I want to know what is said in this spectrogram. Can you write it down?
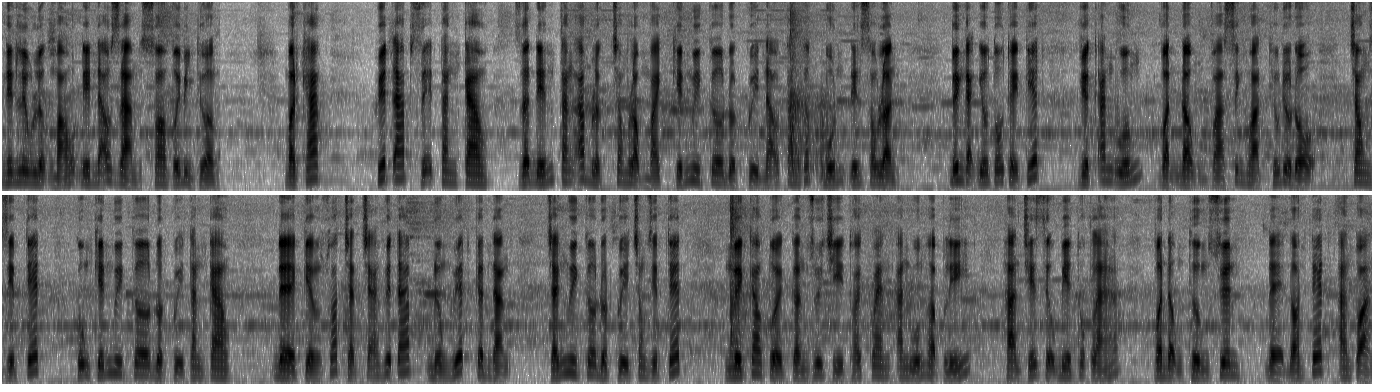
nên lưu lượng máu đến não giảm so với bình thường. Mặt khác, huyết áp dễ tăng cao dẫn đến tăng áp lực trong lòng mạch khiến nguy cơ đột quỵ não tăng gấp 4 đến 6 lần. Bên cạnh yếu tố thời tiết, việc ăn uống, vận động và sinh hoạt thiếu điều độ trong dịp Tết cũng khiến nguy cơ đột quỵ tăng cao. Để kiểm soát chặt chẽ huyết áp, đường huyết cân nặng, tránh nguy cơ đột quỵ trong dịp Tết, người cao tuổi cần duy trì thói quen ăn uống hợp lý, hạn chế rượu bia thuốc lá, vận động thường xuyên để đón Tết an toàn.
